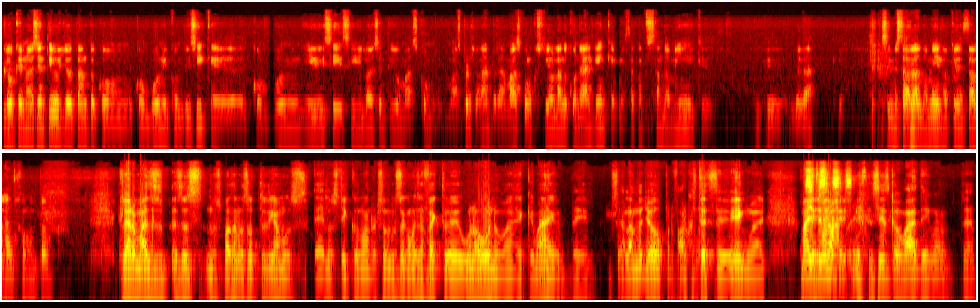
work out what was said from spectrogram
Lo que no he sentido yo tanto con, con Boone y con DC, que con Boone y DC sí lo he sentido más como más personal, ¿verdad? Más como que estoy hablando con alguien que me está contestando a mí y que, y que ¿verdad? Sí me está hablando a mí, no que está hablando un montón. Claro, más eso, nos pasa a nosotros, digamos, eh, los ticos, man, nos gusta como ese afecto de uno a uno, que, man, de, hablando yo, por favor, conteste bien, man. man sí, yo tengo sí, una, sí, es como, man, digo, o sea,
